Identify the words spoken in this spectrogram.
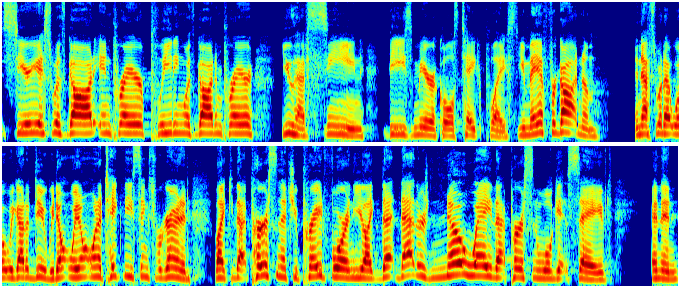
serious with God in prayer, pleading with God in prayer, you have seen these miracles take place. You may have forgotten them, and that's what, what we got to do. We don't, we don't want to take these things for granted. Like that person that you prayed for, and you're like, that, that there's no way that person will get saved. And then,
